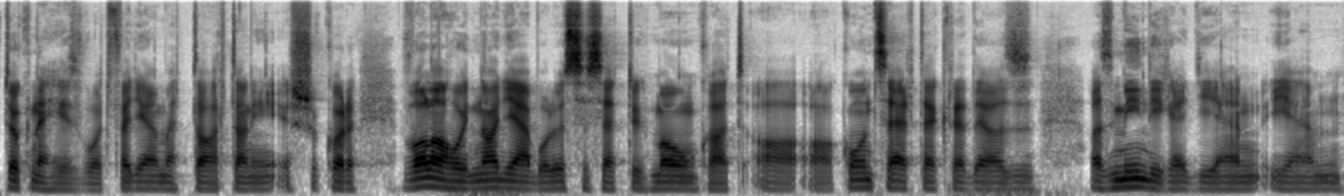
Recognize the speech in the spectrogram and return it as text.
tök nehéz volt fegyelmet tartani, és akkor valahogy nagyjából összeszedtük magunkat a, a koncertekre, de az, az mindig egy ilyen, ilyen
